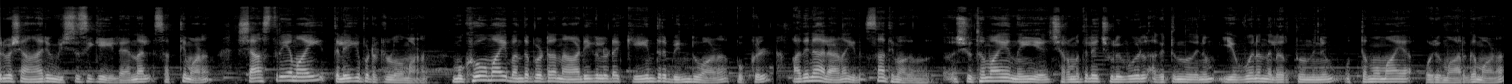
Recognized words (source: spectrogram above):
ഒരുപക്ഷെ ആരും വിശ്വസിക്കുകയില്ല. എന്നാൽ സത്യമാണ് ശാസ്ത്രീയമായി തെളിയിക്കപ്പെട്ടിട്ടുള്ളതുമാണ്. മുഖവുമായി ബന്ധപ്പെട്ട നാഡികളുടെ കേന്ദ്ര ബിന്ദുവാണ് പുക്കിൾ. അതിനാലാണ് ഇത് സാധ്യമാകുന്നത്. ശുദ്ധമായ നെയ്യ് ചർമ്മത്തിലെ ചുളിവുകൾ അകറ്റുന്നതിനും യൗവനം നിലനിർത്തുന്നതിനും ഉത്തമമായ ഒരു മാർഗമാണ്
